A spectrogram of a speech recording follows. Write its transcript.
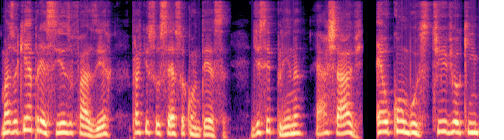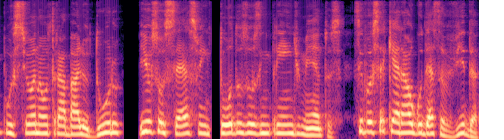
Mas o que é preciso fazer para que o sucesso aconteça? Disciplina é a chave. É o combustível que impulsiona o trabalho duro e o sucesso em todos os empreendimentos. Se você quer algo dessa vida,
